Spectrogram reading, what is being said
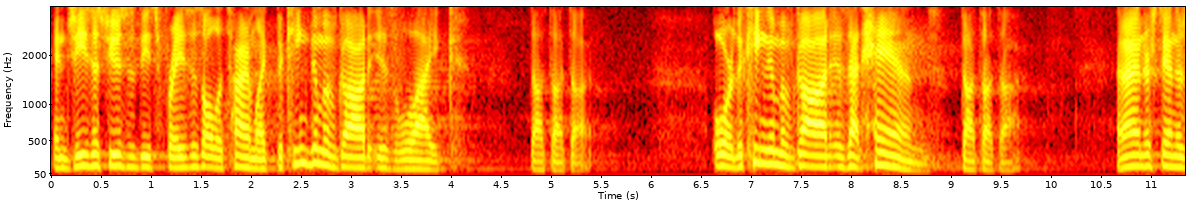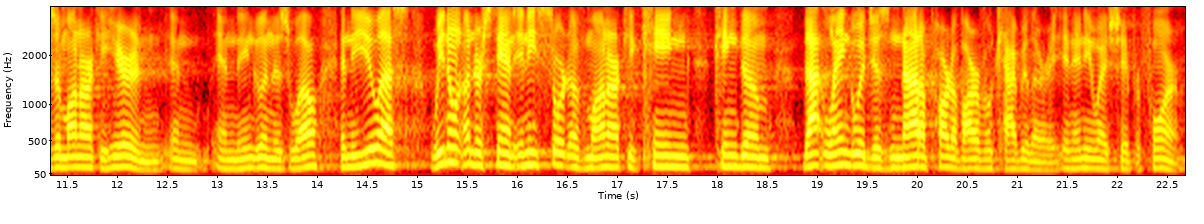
and Jesus uses these phrases all the time, like the kingdom of God is like dot, dot, dot. Or the kingdom of God is at hand, dot, dot, dot. And I understand there's a monarchy here in, in, in England as well. In the US, we don't understand any sort of monarchy, king, kingdom. That language is not a part of our vocabulary in any way, shape, or form.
